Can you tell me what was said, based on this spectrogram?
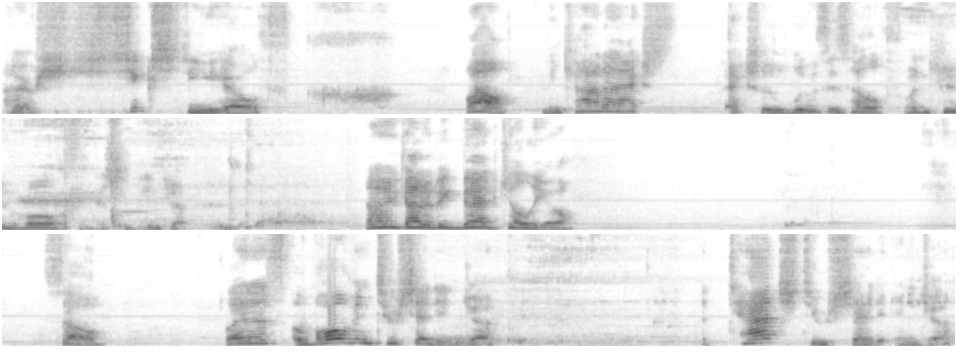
I have 60 health. Wow, Nincada actually loses health when you evolve in this ninja. Now you got a big bad Keldeo. So, let us evolve into Shedinja, attach to Shedinja,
